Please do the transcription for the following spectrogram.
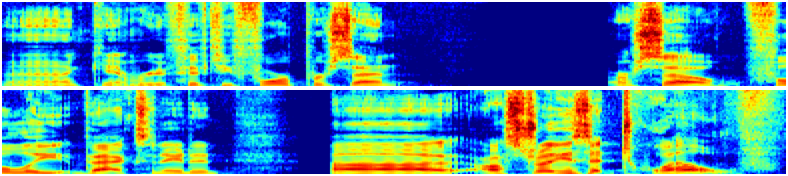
I can't read, 54% or so fully vaccinated. Uh, Australia is at 12.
